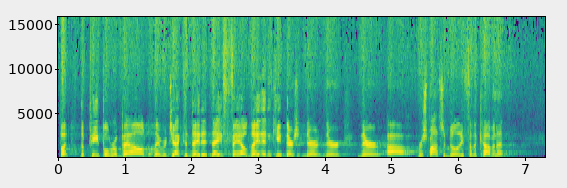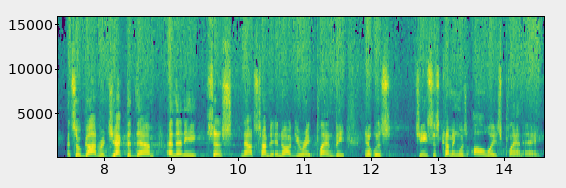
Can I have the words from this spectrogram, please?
but the people rebelled, they rejected, they, did, they failed, they didn't keep their, their, their, their uh, responsibility for the covenant. And so God rejected them, and then he says, now it's time to inaugurate plan B. It was, Jesus coming was always plan A.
